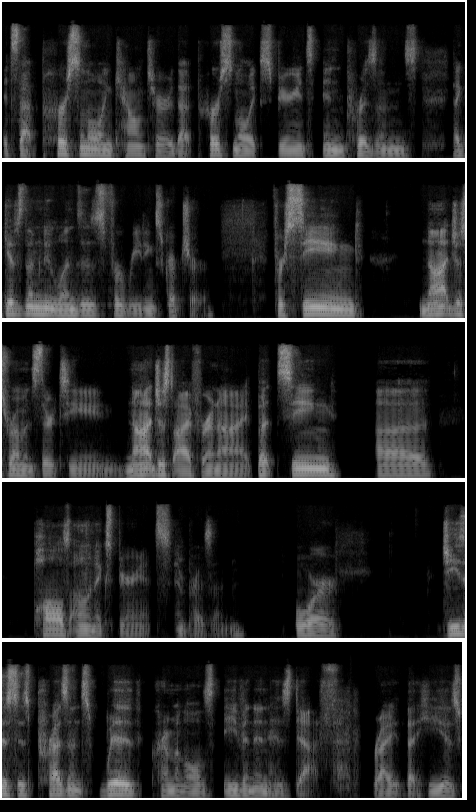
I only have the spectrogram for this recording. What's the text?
it's that personal encounter, that personal experience in prisons that gives them new lenses for reading scripture, for seeing not just Romans 13, not just eye for an eye, but seeing uh, Paul's own experience in prison or Jesus's presence with criminals even in his death, right? That he is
